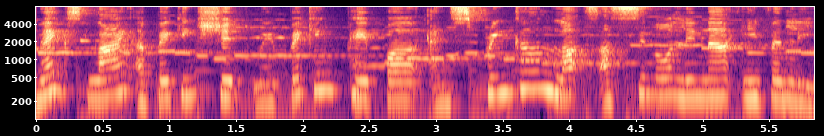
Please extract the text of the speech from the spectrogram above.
Next, line a baking sheet with baking paper and sprinkle lots of semolina evenly.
